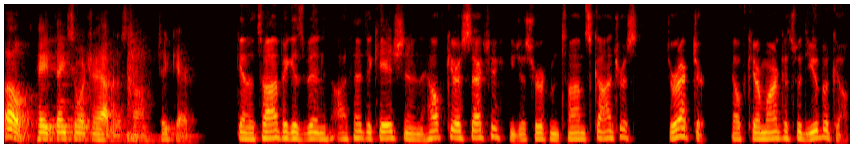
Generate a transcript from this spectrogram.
Oh, hey, thanks so much for having us, Tom. Take care. Again, the topic has been authentication in the healthcare sector. You just heard from Tom Scontras, Director, Healthcare Markets with Yubico.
